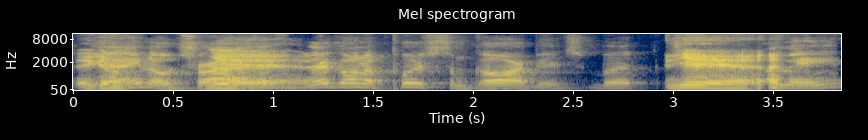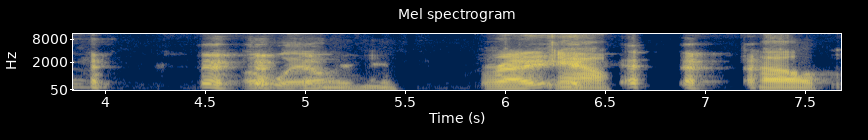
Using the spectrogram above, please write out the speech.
they yeah, gonna- ain't no trying. They're, they're gonna push some garbage, but yeah, I mean, oh well. Right. Yeah. So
